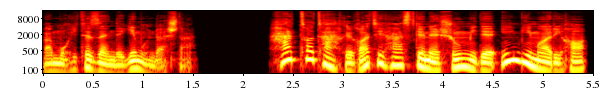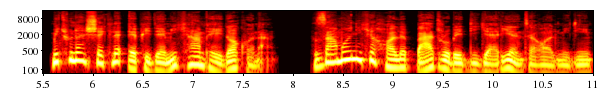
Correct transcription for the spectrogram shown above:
و محیط زندگیمون داشتن. حتی تحقیقاتی هست که نشون میده این بیماری ها می‌تونن شکل اپیدمیک هم پیدا کنن. زمانی که حال بد رو به دیگری انتقال میدیم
